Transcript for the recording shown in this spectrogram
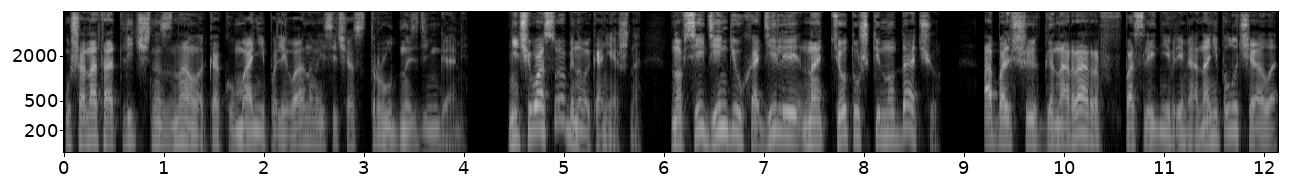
Уж она-то отлично знала, как у Мани Поливановой сейчас трудно с деньгами. Ничего особенного, конечно, но все деньги уходили на тетушкину дачу, а больших гонораров в последнее время она не получала,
